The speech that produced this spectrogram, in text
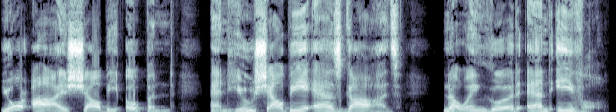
your eyes shall be opened, and you shall be as gods, knowing good and evil.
